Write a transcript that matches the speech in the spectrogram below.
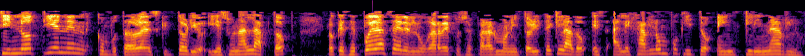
Si no tienen computadora de escritorio y es una laptop, lo que se puede hacer en lugar de pues, separar monitor y teclado es alejarlo un poquito e inclinarlo.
